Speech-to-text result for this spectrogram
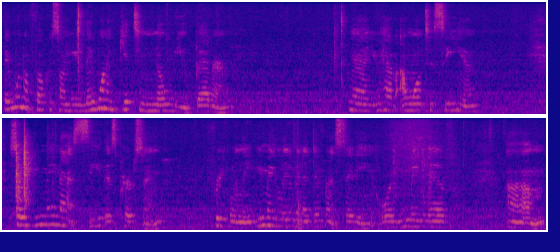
They want to focus on you. They want to get to know you better. Yeah, you have, I want to see you. So you may not see this person frequently. You may live in a different city or you may live um,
